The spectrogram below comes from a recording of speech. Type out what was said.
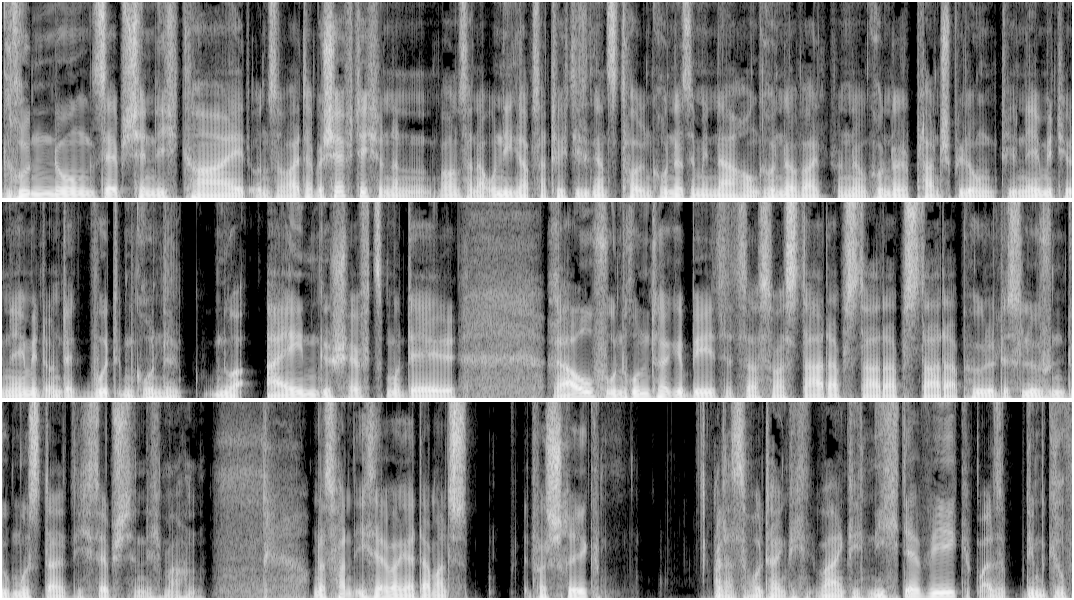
Gründung, Selbstständigkeit und so weiter beschäftigt. Und dann bei uns an der Uni gab es natürlich diese ganz tollen Gründerseminare und Gründer und Gründerplanspielung, you name it, you name it. Und da wurde im Grunde nur ein Geschäftsmodell rauf und runter gebetet. Das war Startup, Startup, Startup, Höhle des Löwen. Du musst da dich selbstständig machen. Und das fand ich selber ja damals etwas schräg. Das wollte eigentlich, war eigentlich nicht der Weg. Also den Begriff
